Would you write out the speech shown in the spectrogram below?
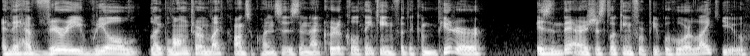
and they have very real like long-term life consequences and that critical thinking for the computer isn't there. It's just looking for people who are like you.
